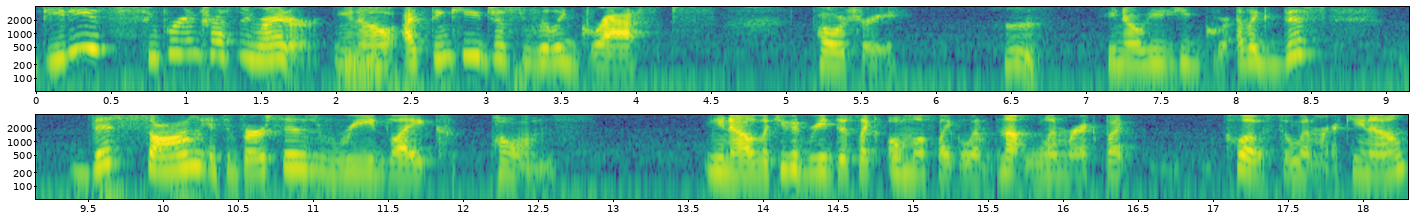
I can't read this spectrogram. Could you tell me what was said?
Dee Dee is a super interesting writer. You know, I think he just really grasps poetry. Hmm. You know, he he like this this song. Its verses read like poems. You know, like you could read this like almost like lim- not limerick, but close to limerick. You know,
